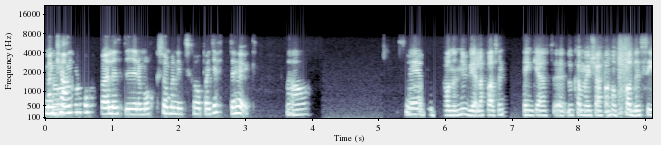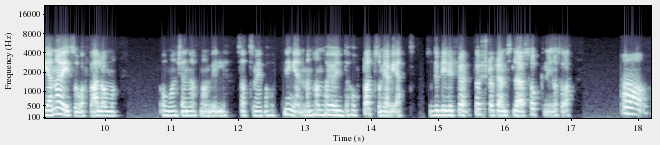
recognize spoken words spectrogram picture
Man Ja. kan ju hoppa lite i dem också om man inte ska hoppa jättehögt. Ja, Så, det är planen nu i alla fall. Sen tänker jag att eh, då kan man ju köpa en hoppsadel senare i så fall om, om man känner att man vill satsa mer på hoppningen. Men han har ju inte hoppat som jag vet. Så det blir väl för, först och främst löshoppning och så. ja,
